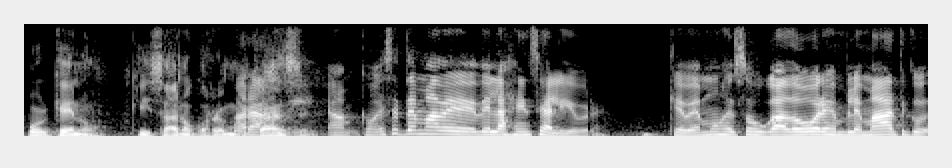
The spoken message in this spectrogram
¿por qué no? Quizás no corremos Ahora, mi- ah, con ese tema de, de la agencia libre, que vemos esos jugadores emblemáticos,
